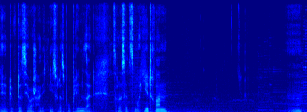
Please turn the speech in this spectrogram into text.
ne, dürfte das ja wahrscheinlich nicht so das Problem sein. So, das setzen wir hier dran. Ja.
